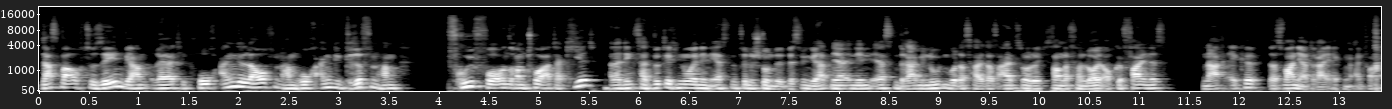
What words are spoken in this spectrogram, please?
das war auch zu sehen. Wir haben relativ hoch angelaufen, haben hoch angegriffen, haben früh vor unserem Tor attackiert, allerdings halt wirklich nur in den ersten Viertelstunde. Deswegen, wir hatten ja in den ersten drei Minuten, wo das halt das 1 durch Sander von Loy auch gefallen ist, nach Ecke, das waren ja drei Ecken einfach.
